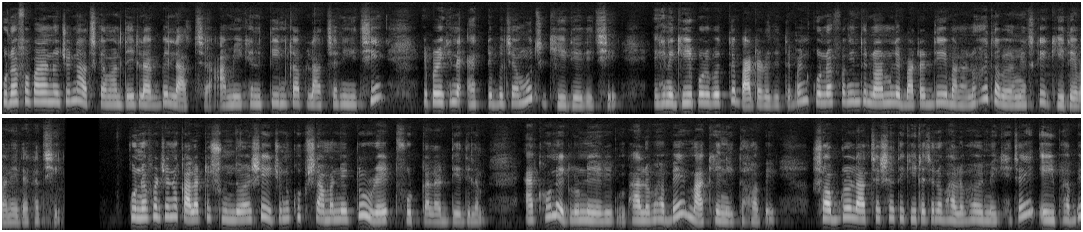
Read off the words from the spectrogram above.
কুনাফা বানানোর জন্য আজকে আমাদের লাগবে লাচ্চা। আমি এখানে তিন কাপ লাচ্চা নিয়েছি। এরপর এখানে এক টেবিল চামচ ঘি দিয়ে দিচ্ছি। এখানে ঘির পরিবর্তে বাটারও দিতে পারেন। কুনাফা কিন্তু নর্মালি বাটার দিয়ে বানানো হয়, তবে আমি আজকে ঘি দিয়ে বানিয়ে দেখাচ্ছি। কুনাফার জন্য কালারটা সুন্দর আসে, এই জন্য খুব সামান্য একটু রেড ফুড কালার দিয়ে দিলাম। এখন এগুলো ভালোভাবে মাখিয়ে নিতে হবে। সবগুলো লাচ্চার সাথে ঘিটা যেন ভালোভাবে মেখে যায়, এইভাবে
